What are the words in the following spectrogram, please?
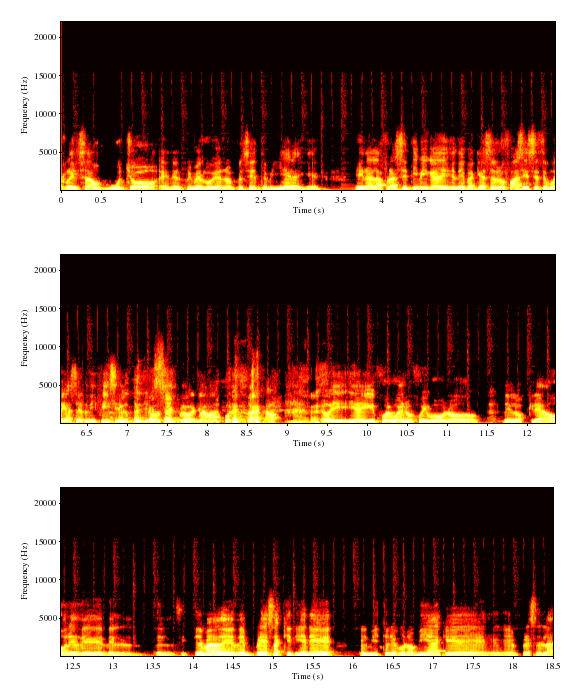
revisamos mucho en el primer gobierno del presidente Piñera y que era la frase típica de, para qué hacerlo fácil si se podía hacer difícil. Entonces yo siempre reclamaba por eso. y ahí fue bueno, fuimos uno de los creadores del, sistema de, empresas que tiene el Ministerio de Economía, que empresa, la,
